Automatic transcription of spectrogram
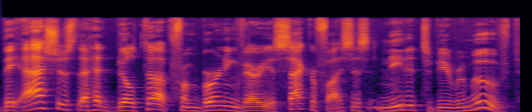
the ashes that had built up from burning various sacrifices needed to be removed.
